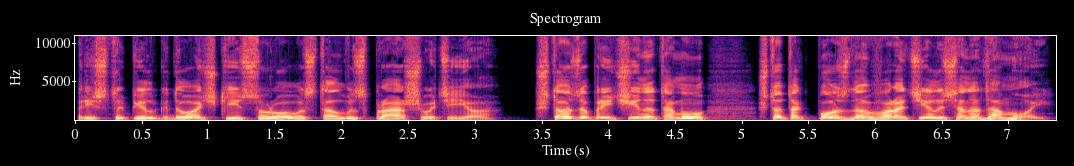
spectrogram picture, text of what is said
приступил к дочке и сурово стал выспрашивать ее. Что за причина тому, что так поздно воротилась она домой?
